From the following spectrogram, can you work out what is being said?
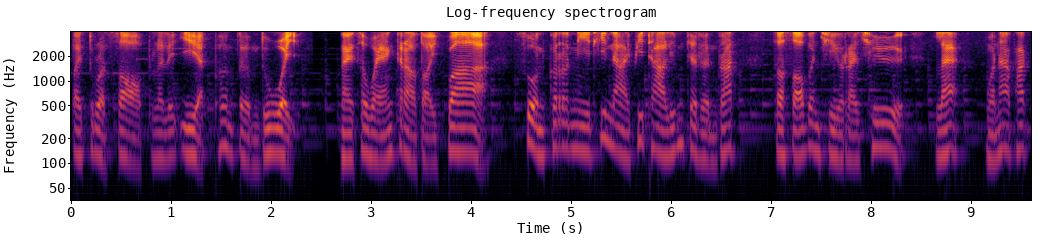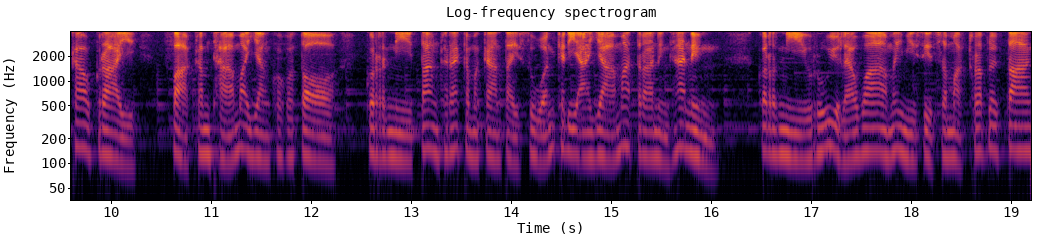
ไปตรวจสอบรายละเอียดเพิ่มเติมด้วย นายแสวงกล่าวต่ออีกว่า ส่วนกรณีที่นายพิธาลิมเจริญรัตสสบัญชีรายชื่อ และหัวหน้าพักก้าวไกล ฝากคำถามมายังกกต กรณีตั้งคณะกรรมการไต่สวนคดีอาญามาตรา 151 กรณีรู้อยู่แล้วว่าไม่มีสิทธิสมัครรับเลือกตั้ง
